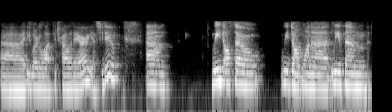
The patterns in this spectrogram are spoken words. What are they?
Uh, you learn a lot through trial and error. Yes, you do. Um, we also we don't want to leave them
